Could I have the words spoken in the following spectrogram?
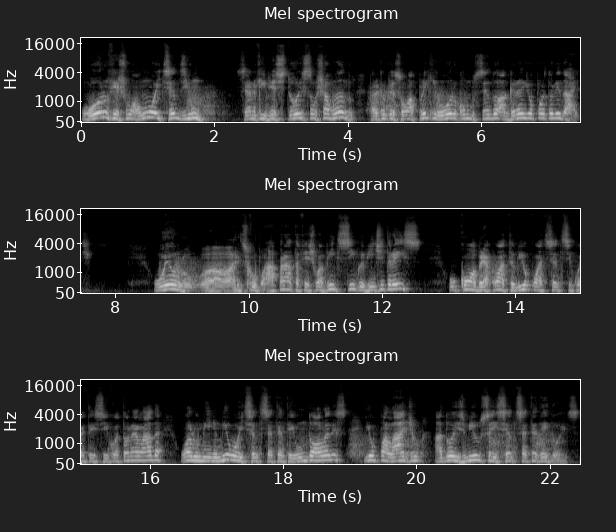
O ouro fechou a 1,801 sendo que investidores estão chamando para que o pessoal aplique ouro como sendo a grande oportunidade. O euro, uh, desculpa, a prata fechou a 25,23, o cobre a 4.455 a tonelada, o alumínio 1.871 dólares e o paládio a 2.672.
